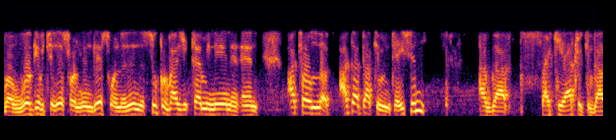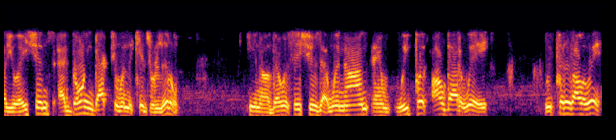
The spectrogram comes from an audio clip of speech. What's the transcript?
Well, we'll give it to this one and this one, and then the supervisor coming in and, and I told him, look, I got documentation, I've got psychiatric evaluations, and going back to when the kids were little. You know, there was issues that went on, and we put all that away we put it all away.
